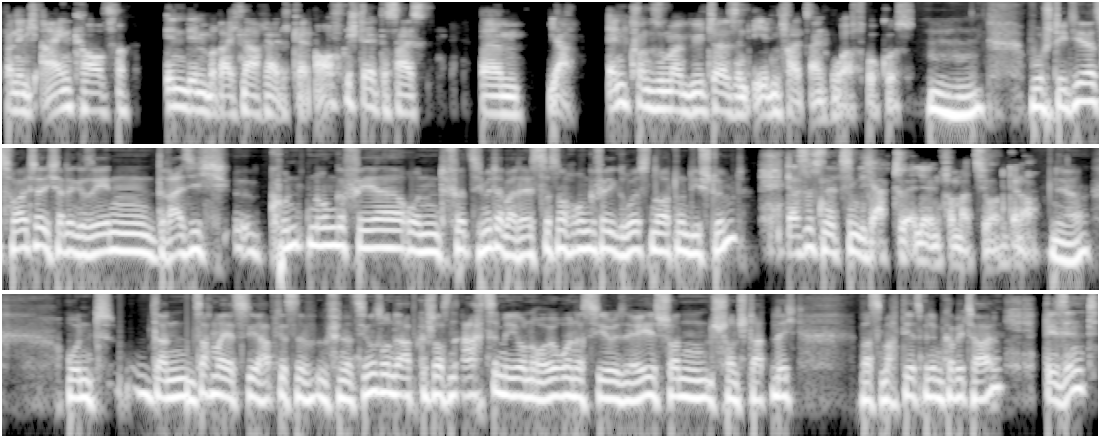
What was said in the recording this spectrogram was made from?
von dem ich einkaufe in dem Bereich Nachhaltigkeit aufgestellt. Das heißt, ähm, ja, Endkonsumergüter sind ebenfalls ein hoher Fokus. Mhm. Wo steht ihr jetzt heute? Ich hatte gesehen, 30 Kunden ungefähr und 40 Mitarbeiter. Ist das noch ungefähr die Größenordnung, die stimmt? Das ist eine ziemlich aktuelle Information, genau. Ja. Und dann sag mal jetzt, ihr habt jetzt eine Finanzierungsrunde abgeschlossen, 18 Millionen Euro in der Series A ist schon, schon stattlich. Was macht ihr jetzt mit dem Kapital? Wir sind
